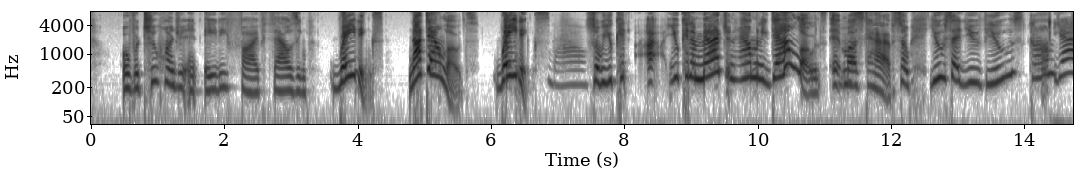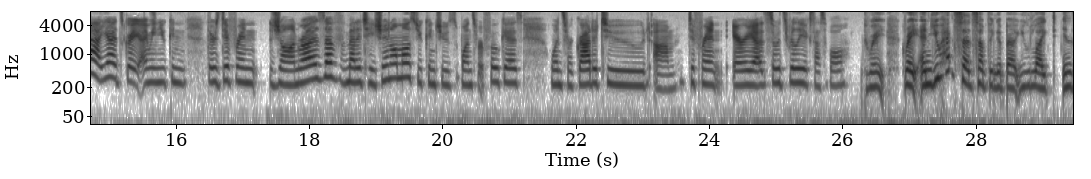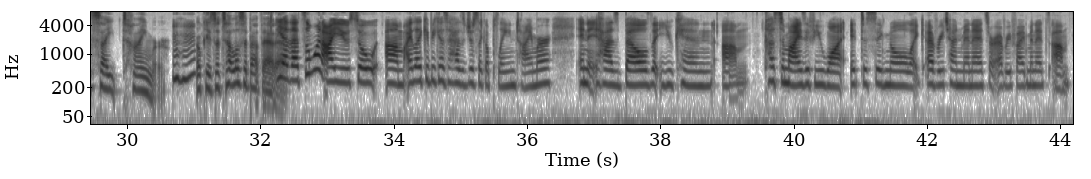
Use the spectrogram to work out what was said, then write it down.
over 285,000 ratings, not downloads, ratings. Wow. So you can uh, you can imagine how many downloads it must have. So you said you've used Calm? Yeah, yeah, it's great. I mean, you can, there's different genres of meditation almost. You can choose ones for focus, ones for gratitude, um, different areas. So it's really accessible. Great, great. And you had said something about you liked Insight Timer. Mm-hmm. Okay, so tell us about that. Yeah, app. that's the one I use. So um, I like it because it has just like a plain timer, and it has bells that you can um, customize if you want it to signal like every 10 minutes or every five minutes. Um,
